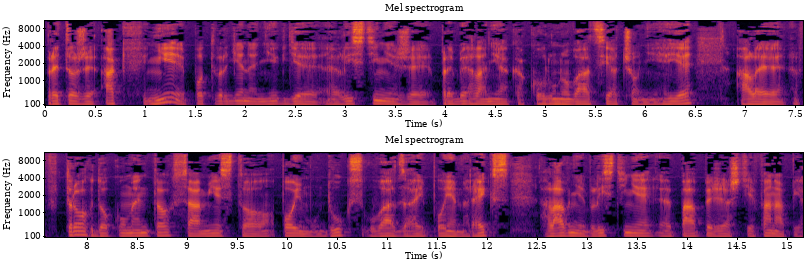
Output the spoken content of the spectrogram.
pretože ak nie je potvrdené niekde listine, že prebehla nejaká korunovácia, čo nie je, ale v troch dokumentoch sa miesto pojmu dux uvádza aj pojem rex, hlavne v listine pápeža Štefana V.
